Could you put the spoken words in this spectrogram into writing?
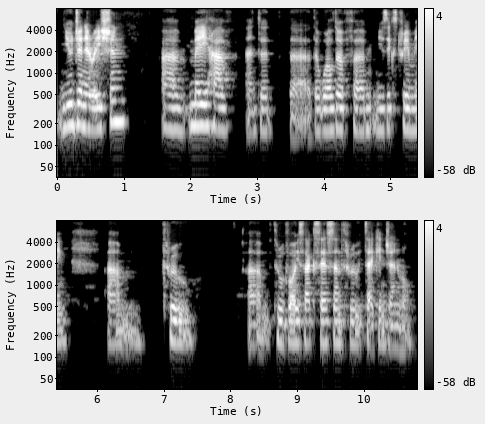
new generation um, may have entered the, the world of uh, music streaming um, through um, through voice access and through tech in general.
